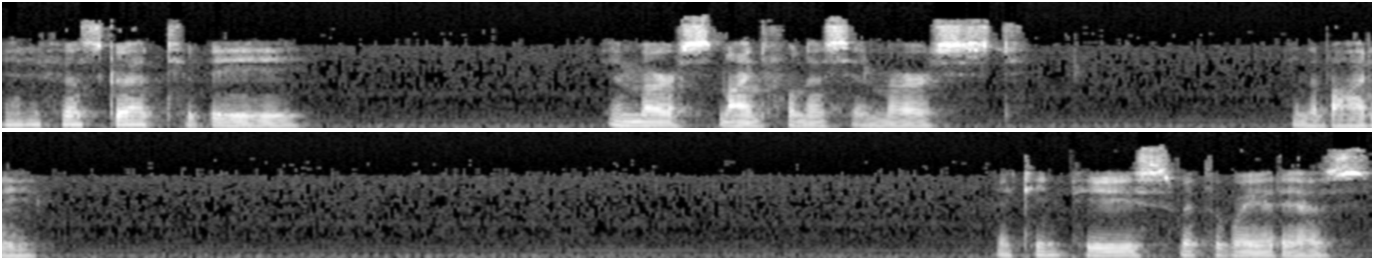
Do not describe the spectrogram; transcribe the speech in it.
And it feels good to be immersed, mindfulness immersed in the body. Making peace with the way it is.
